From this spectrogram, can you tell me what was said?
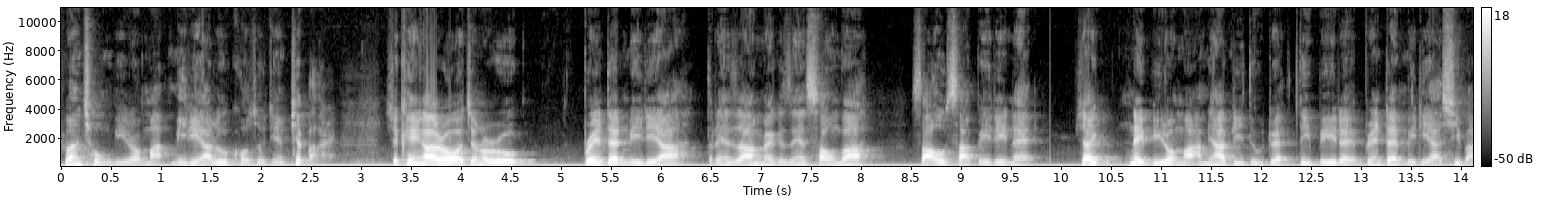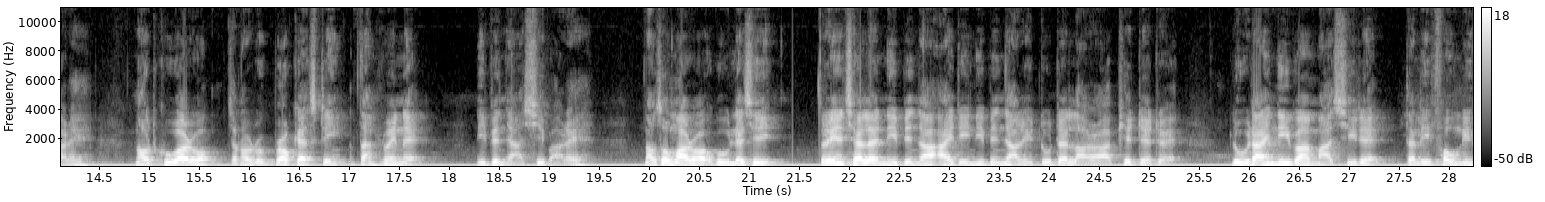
လွှမ်းခြုံပြီးတော့မှမီဒီယာလို့ခေါ်ဆိုခြင်းဖြစ်ပါတယ်။ရခိုင်ကတော့ကျွန်တော်တို့ printed media သတင်းစာ magazine ဆောင်းပါး စာအုပ်စာပေတွေနဲ့ရိုက်နှိပ်ပြီးတော့မှအများပြည်သူအတွက်အသိပေးတဲ့ printed media ရှိပါတယ်။နောက်တစ်ခုကတော့ကျွန်တော်တို့ broadcasting အသံလွှင့်တဲ့နည်းပညာရှိပါတယ်။နောက်ဆုံးမှာတော့အခုလက်ရှိသတင်းချက်လက်နည်းပညာ IT နည်းပညာတွေတိုးတက်လာတာဖြစ်တဲ့အတွက်လူတိုင်းနှီးပါးမှာရှိတဲ့တယ်လီဖုန်းတွေ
